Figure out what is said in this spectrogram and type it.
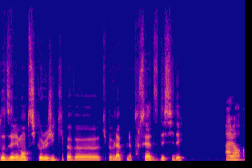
éléments psychologiques qui peuvent, qui peuvent la, la, pousser à se décider? Alors,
